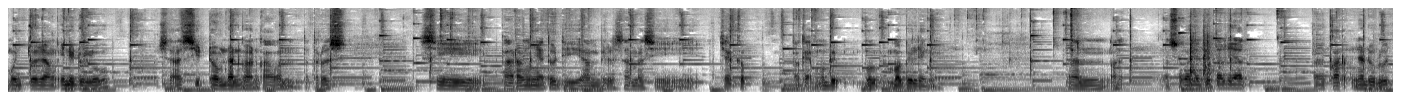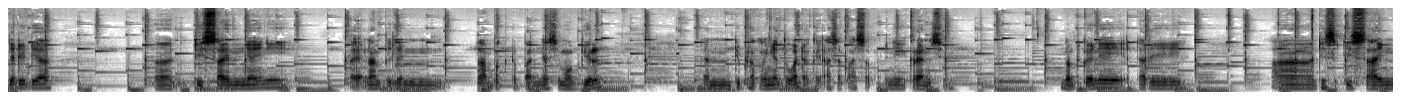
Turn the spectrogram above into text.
muncul yang ini dulu bisa si Dom dan kawan-kawan. Terus si barangnya itu diambil sama si Jacob pakai mobil mobil ini. Dan langsung aja kita lihat uh, kartunya dulu. Jadi dia uh, desainnya ini kayak nampilin tampak depannya si mobil dan di belakangnya tuh ada kayak asap-asap. Ini keren sih. Menurutku ini dari uh, desain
